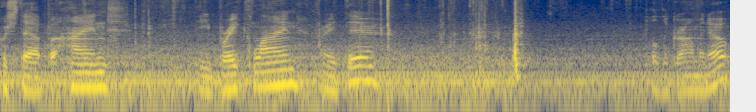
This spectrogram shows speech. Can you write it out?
Push that behind the brake line right there pull the grommet out,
